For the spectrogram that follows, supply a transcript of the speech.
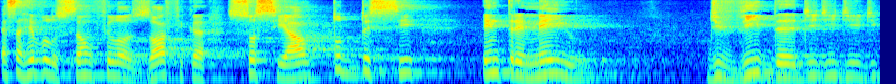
essa revolução filosófica, social, todo esse entremeio de vida, de, de, de, de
